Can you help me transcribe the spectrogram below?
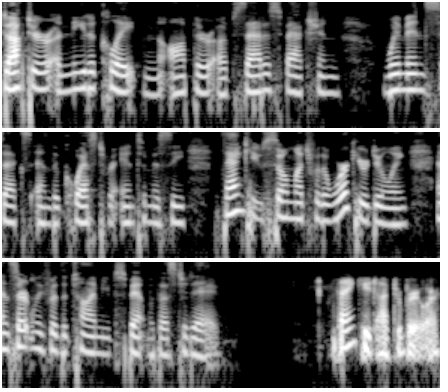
Dr. Anita Clayton, author of Satisfaction, Women, Sex, and the Quest for Intimacy. Thank you so much for the work you're doing and certainly for the time you've spent with us today. Thank you, Dr. Brewer.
